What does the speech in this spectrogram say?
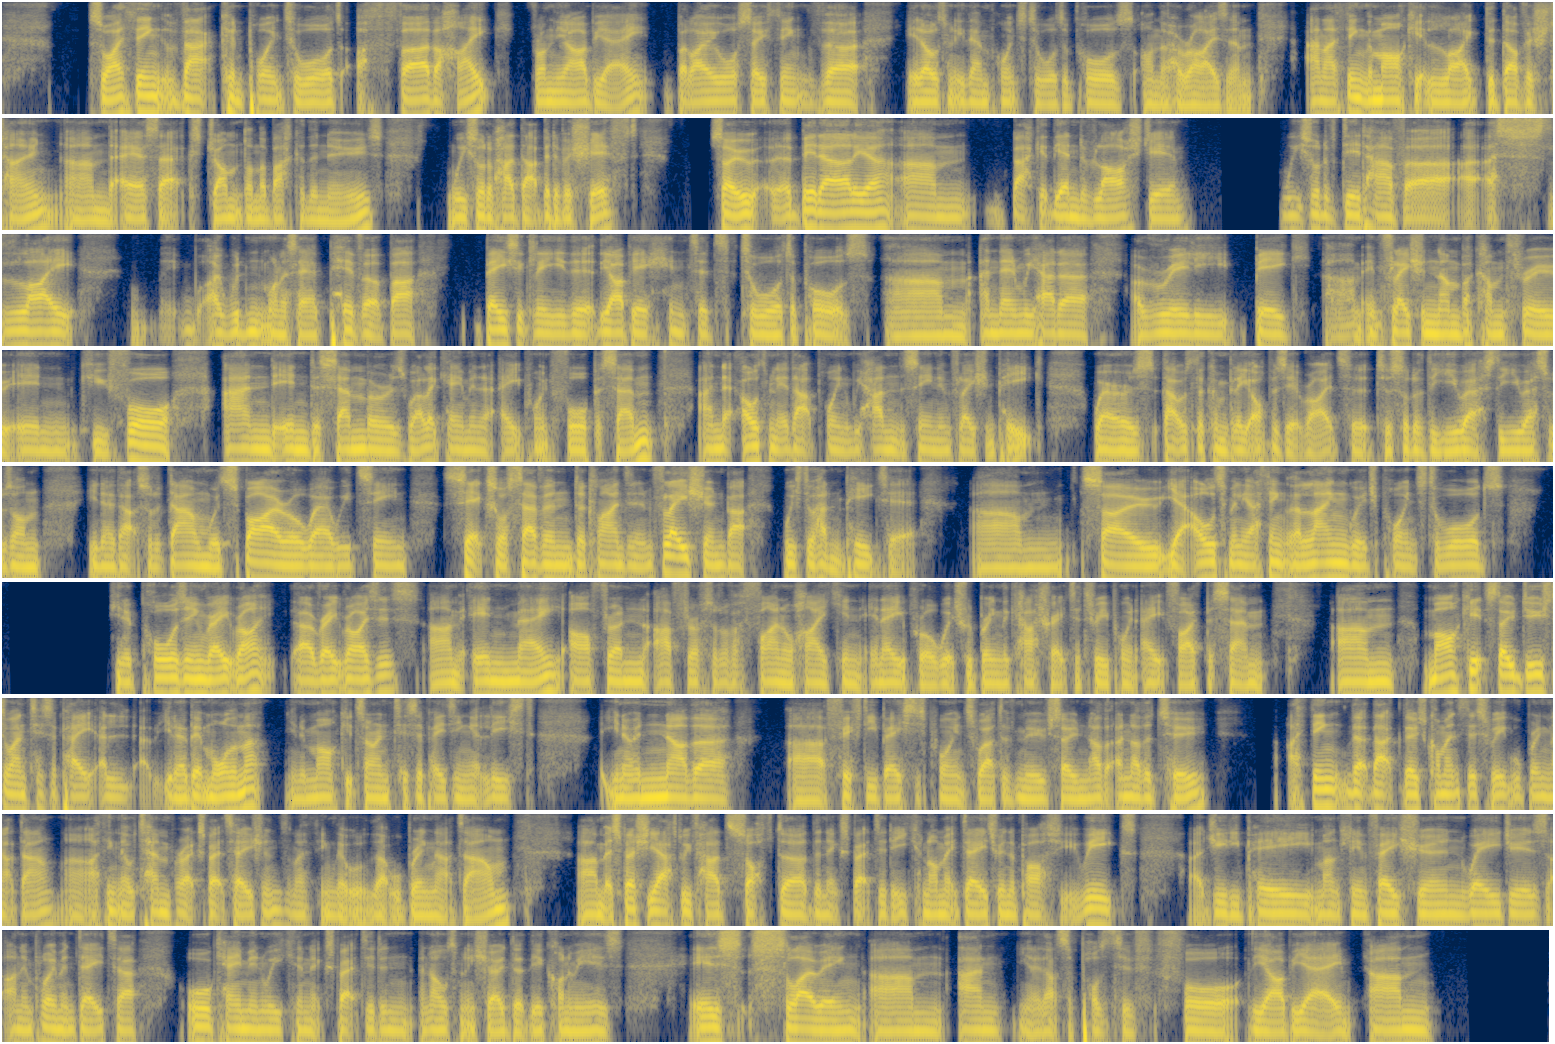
So I think that can point towards a further hike from the RBA, but I also think that it ultimately then points towards a pause on the horizon. And I think the market liked the dovish tone. Um, the ASX jumped on the back of the news. We sort of had that bit of a shift. So a bit earlier, um, back at the end of last year, we sort of did have a, a slight, I wouldn't want to say a pivot, but basically the, the RBA hinted towards a pause. Um, and then we had a, a really big um, inflation number come through in Q4 and in December as well. It came in at 8.4%. And ultimately at that point, we hadn't seen inflation peak, whereas that was the complete opposite, right? To, to sort of the US. The US was on, you know, that sort of downward spiral where we'd seen six or seven declines in inflation, but we still hadn't peaked here. Um, so yeah, ultimately, I think the language points towards you know pausing rate right uh, rate rises um, in May after an after a sort of a final hike in in April, which would bring the cash rate to three point eight five percent. Um, markets though do still anticipate a you know a bit more than that. You know, markets are anticipating at least you know another uh, 50 basis points worth of move, so another another two. I think that, that those comments this week will bring that down. Uh, I think they'll temper expectations, and I think that will that will bring that down. Um, especially after we've had softer than expected economic data in the past few weeks. Uh, GDP, monthly inflation, wages, unemployment data all came in weaker than expected, and, and ultimately showed that the economy is is slowing. Um, and you know that's a positive for the RBA. Um,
